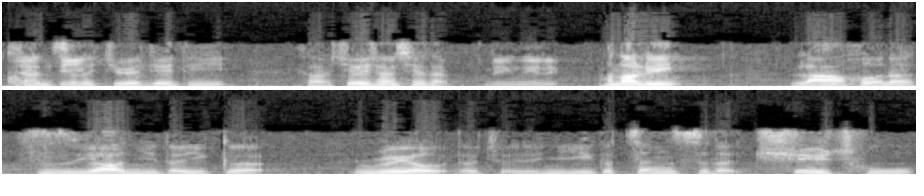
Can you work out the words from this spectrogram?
控制的绝对低。是吧？就像现在零利率放到零，然后呢，只要你的一个 real 的，就是你一个真实的去除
